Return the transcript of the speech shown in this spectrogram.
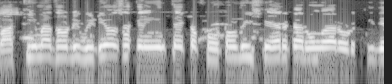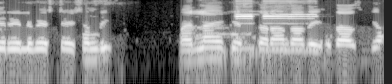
ਬਾਕੀ ਮੈਂ ਤੁਹਾਡੀ ਵੀਡੀਓ ਸਕਰੀਨ ਤੇ ਇੱਕ ਫੋਟੋ ਵੀ ਸ਼ੇਅਰ ਕਰੂੰਗਾ ਰੁੜਕੀ ਦੇ ਰੇਲਵੇ ਸਟੇਸ਼ਨ ਦੀ। ਪਹਿਲਾਂ ਇਹ ਕਿਸ ਤਰ੍ਹਾਂ ਦਾ ਦਿਖਦਾ ਸੀਗਾ।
